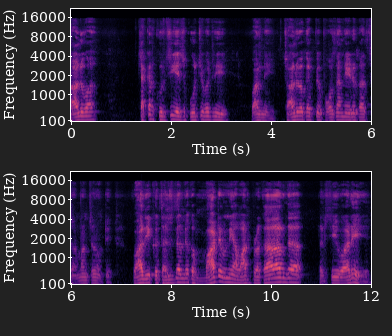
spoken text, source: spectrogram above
చాలువా? చక్కని కుర్చీ వేసి కూర్చోబెట్టి వాళ్ళని చాలువ కప్పి పోతండి వేయడం కాదు సన్మానించడం అంటే వారి యొక్క తల్లిదండ్రుల యొక్క మాట విని ఆ మాట ప్రకారంగా నడిచేవాడే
